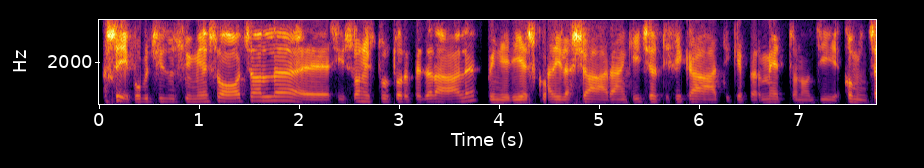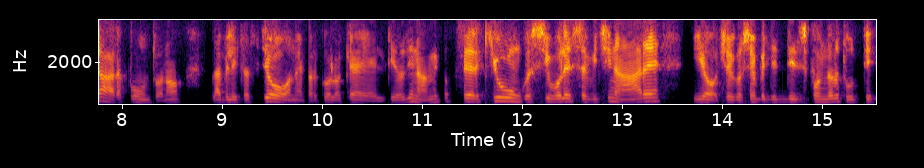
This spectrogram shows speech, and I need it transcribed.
Sì, pubblicizzo sui miei social, eh, sì, sono istruttore federale, quindi riesco a rilasciare anche i certificati che permettono di cominciare appunto no, l'abilitazione per quello che è il tiro dinamico. Per chiunque si volesse avvicinare, io cerco sempre di, di, rispondere a tutti,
